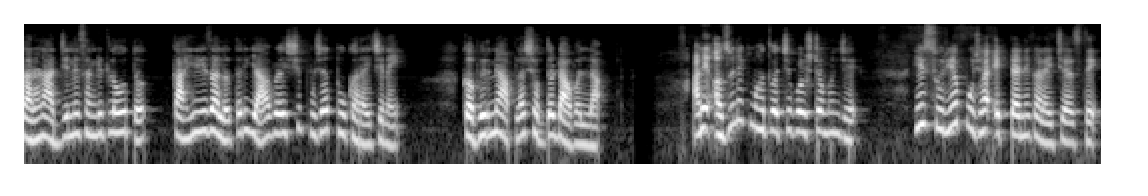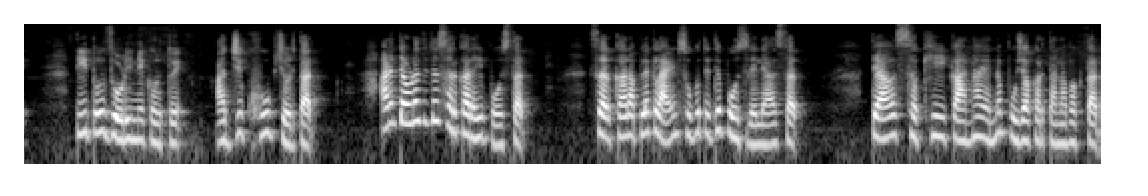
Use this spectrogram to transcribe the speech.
कारण आजीने सांगितलं होतं काहीही झालं तर यावेळेसची पूजा तू करायची नाही. कबीरने आपला शब्द डावलला. आणि अजून एक महत्त्वाची गोष्ट म्हणजे ही सूर्यपूजा एकट्याने करायची असते. ती तो जोडीने करतोय. आजी खूप चिडतात. आणि तेवढ्या तिथे सरकारही पोहोचतात. सरकार आपल्या क्लायंटसोबत तिथे पोहोचलेल्या असतात. त्या सखी कान्हा यांना पूजा करताना बघतात.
